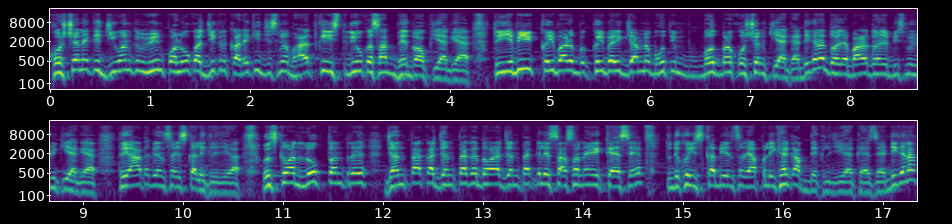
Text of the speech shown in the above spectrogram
क्वेश्चन है कि जीवन के विभिन्न पहलुओं का ज़िक्र करें कि जिसमें भारत की स्त्रियों के साथ भेदभाव किया गया है। तो ये भी कई बार कई बार एग्ज़ाम में बहुत ही, बहुत बड़ा क्वेश्चन किया गया, ठीक है ना? दो हज़ार में भी किया गया तो यहाँ तक आंसर इसका लिख लीजिएगा। उसके बाद लोकतंत्र, जनता का, जनता के द्वारा, जनता के लिए शासन है कैसे? तो देखो, इसका भी आंसर यहाँ पर लिखा है आप देख लीजिएगा कैसे है, ठीक है ना?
